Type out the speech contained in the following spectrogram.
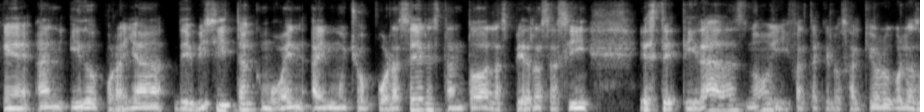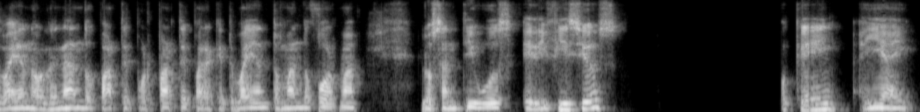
que han ido por allá de visita. Como ven, hay mucho por hacer. Están todas las piedras así este, tiradas, ¿no? Y falta que los arqueólogos las vayan ordenando parte por parte para que te vayan tomando forma los antiguos edificios. Ok, ahí hay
